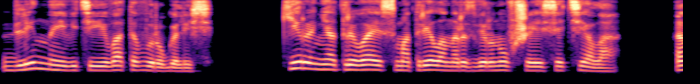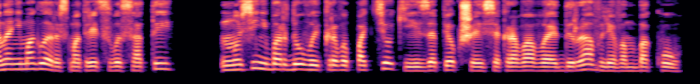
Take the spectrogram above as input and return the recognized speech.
длинно и витиевато выругались. Кира, не отрываясь, смотрела на развернувшееся тело. Она не могла рассмотреть с высоты, но сине-бордовые кровоподтеки и запекшаяся кровавая дыра в левом боку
